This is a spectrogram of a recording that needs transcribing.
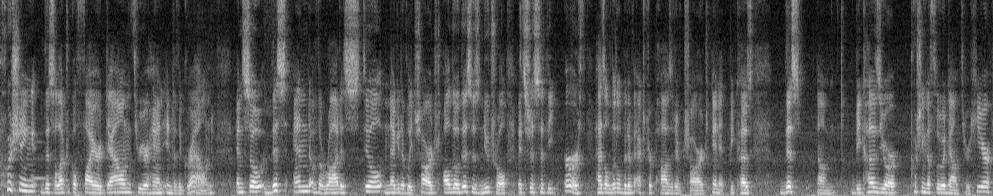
pushing this electrical fire down through your hand into the ground. And so this end of the rod is still negatively charged, although this is neutral. It's just that the earth has a little bit of extra positive charge in it because this, um, because you're pushing the fluid down through here,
